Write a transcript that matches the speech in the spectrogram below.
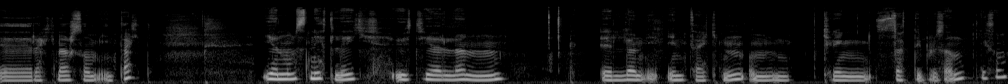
uh, regner som inntekt. Gjennomsnittlig utgjør lønnen eh, lønninntekten omkring 70% liksom,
